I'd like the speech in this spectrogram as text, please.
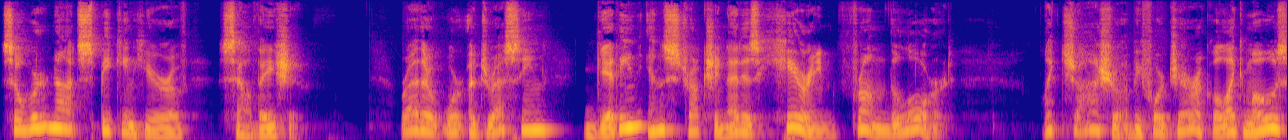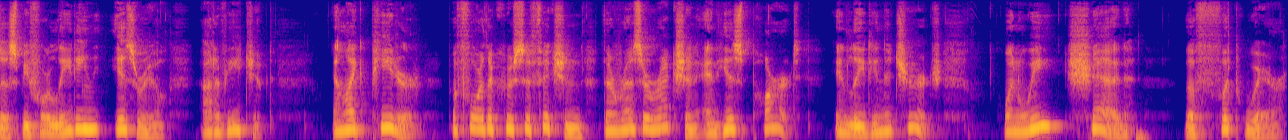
So we're not speaking here of salvation. Rather, we're addressing getting instruction, that is, hearing from the Lord. Like Joshua before Jericho, like Moses before leading Israel out of Egypt, and like Peter before the crucifixion, the resurrection, and his part in leading the church. When we shed the footwear,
